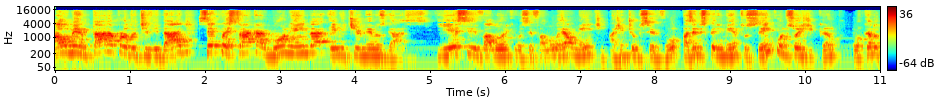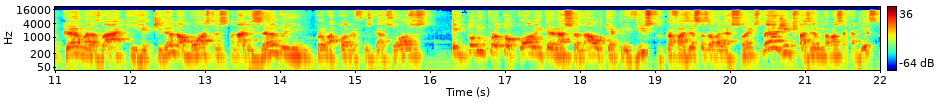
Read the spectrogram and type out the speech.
aumentar a produtividade, sequestrar carbono e ainda emitir menos gases. E esse valor que você falou, realmente, a gente observou, fazendo experimentos em condições de campo, colocando câmaras lá, aqui, retirando amostras, analisando em cromatógrafos gasosos, tem todo um protocolo internacional que é previsto para fazer essas avaliações. Não é a gente fazendo na nossa cabeça,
